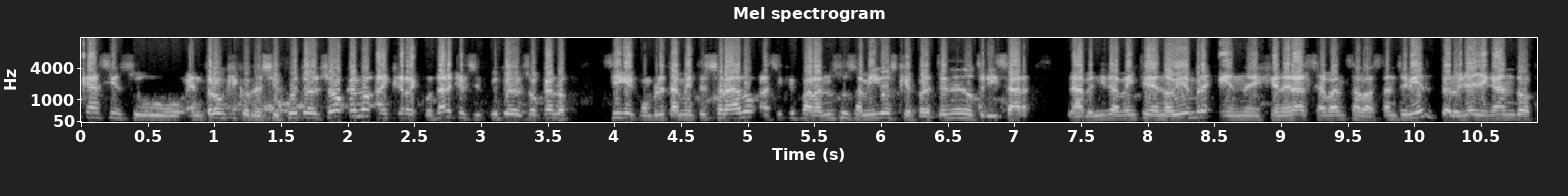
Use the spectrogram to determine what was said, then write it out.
casi en su entronque con el circuito del Zócalo. Hay que recordar que el circuito del Zócalo sigue completamente cerrado, así que para nuestros amigos que pretenden utilizar la avenida 20 de noviembre, en general se avanza bastante bien, pero ya llegando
